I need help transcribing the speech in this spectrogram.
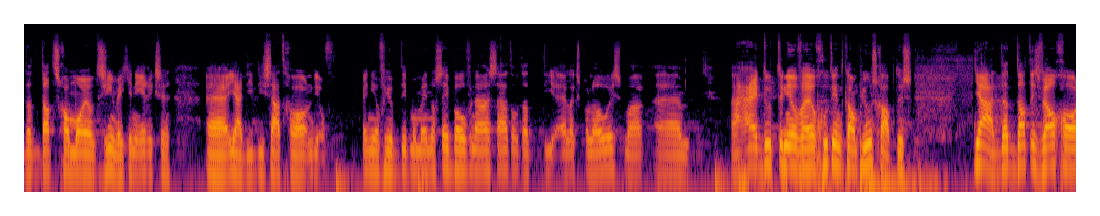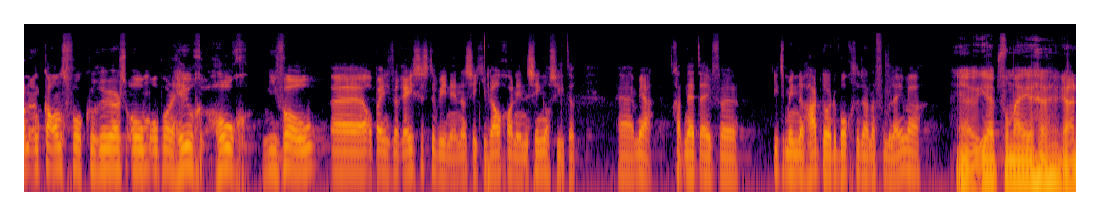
Dat, dat is gewoon mooi om te zien. Weet je, en Eriksen, uh, ja, die, die staat gewoon. Die, of, ik weet niet of hij op dit moment nog steeds bovenaan staat of dat die Alex Palou is, maar uh, hij doet in ieder geval heel goed in het kampioenschap. Dus ja, dat, dat is wel gewoon een kans voor coureurs om op een heel hoog niveau uh, opeens weer races te winnen. En dan zit je wel gewoon in de single-seater. Uh, maar ja, het gaat net even iets minder hard door de bochten dan een Formule 1 wagen. Ja, je hebt voor mij, ja,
